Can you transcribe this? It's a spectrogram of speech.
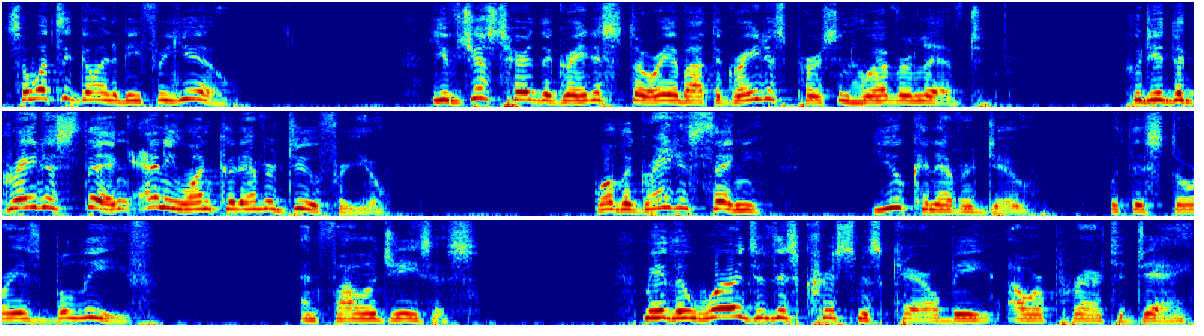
So what's it going to be for you? You've just heard the greatest story about the greatest person who ever lived, who did the greatest thing anyone could ever do for you. Well, the greatest thing you can ever do with this story is believe and follow Jesus. May the words of this Christmas carol be our prayer today.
